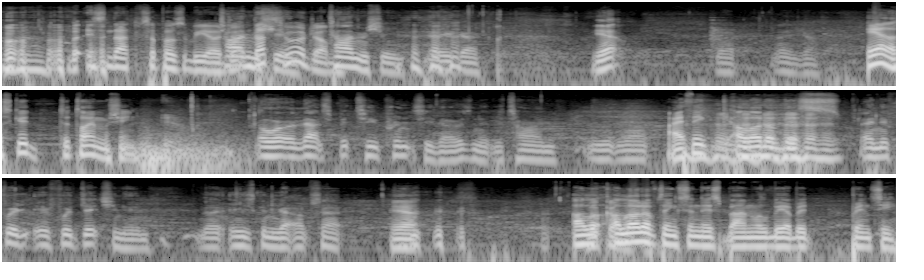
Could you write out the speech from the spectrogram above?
but isn't that supposed to be your Time job? That's your job. Time machine. There you go. yeah. There you go. Yeah, that's good. The time machine. Yeah. Oh, well, that's a bit too princey, though, isn't it? The time. Right. I think a lot of this, And if we're if we're ditching him, that he's going to get upset. Yeah. a, lo- Look, a I'm lot a- of things in this band will be a bit princey.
